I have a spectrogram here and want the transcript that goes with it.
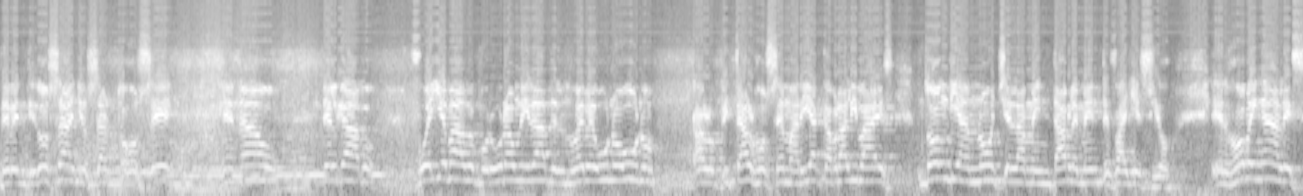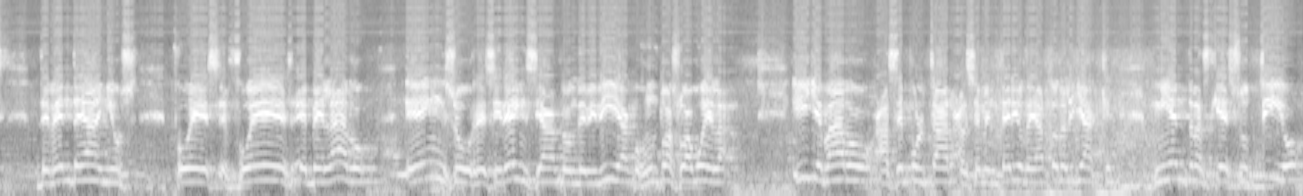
de 22 años, Santo José Genao Delgado, fue llevado por una unidad del 911 al hospital José María Cabral Ibáez, donde anoche lamentablemente falleció. El joven Alex, de 20 años, pues fue eh, velado en su residencia donde vivía junto a su abuela y llevado a sepultar al cementerio de Alto del Yaque, mientras que su tío,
